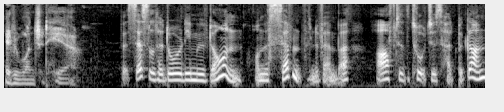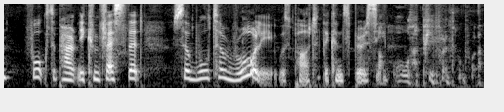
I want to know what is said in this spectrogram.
everyone should hear. But Cecil had already moved on. On the 7th of November, after the tortures had begun, Fawkes apparently confessed that Sir Walter Raleigh was part of the conspiracy. Of all the people in the world.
